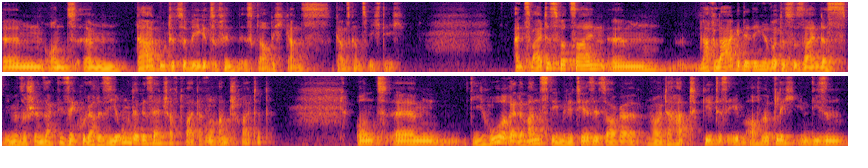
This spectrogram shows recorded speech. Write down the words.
Ähm, und ähm, da gute Wege zu finden, ist, glaube ich, ganz, ganz, ganz wichtig. Ein zweites wird sein, ähm, nach Lage der Dinge wird es so sein, dass, wie man so schön sagt, die Säkularisierung der Gesellschaft weiter mhm. voranschreitet. Und ähm, die hohe Relevanz, die Militärseelsorge heute hat, gilt es eben auch wirklich in diesem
